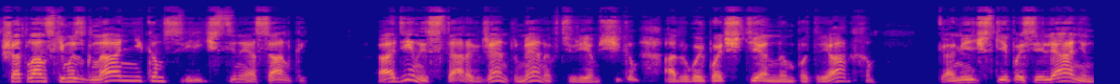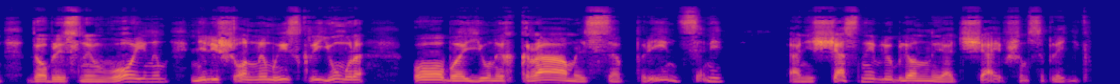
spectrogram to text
шотландским изгнанником с величественной осанкой. Один из старых джентльменов тюремщиком, а другой почтенным патриархом. Комический поселянин, доблестным воином, не лишенным искры юмора, оба юных Крамльса принцами, а несчастный влюбленный отчаявшимся пленником.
